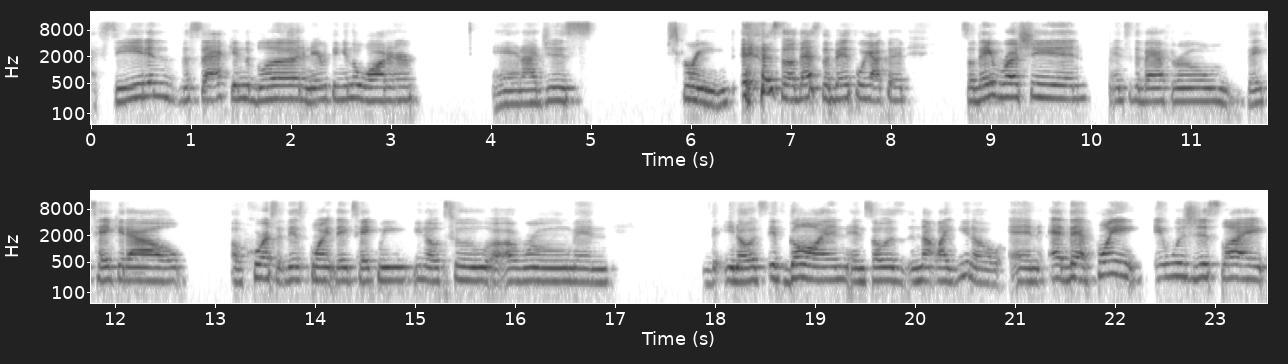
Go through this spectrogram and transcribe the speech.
I see it in the sack, in the blood, and everything in the water. And I just screamed. so that's the best way I could. So they rush in into the bathroom, they take it out. Of course, at this point, they take me, you know, to a, a room and you know it's it's gone and so it's not like you know and at that point it was just like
